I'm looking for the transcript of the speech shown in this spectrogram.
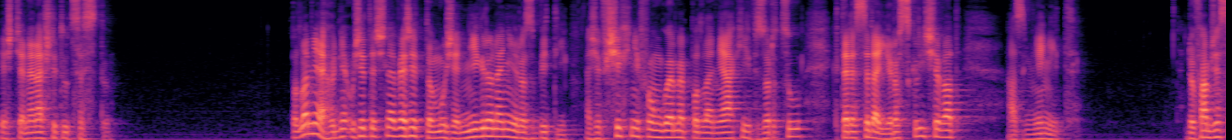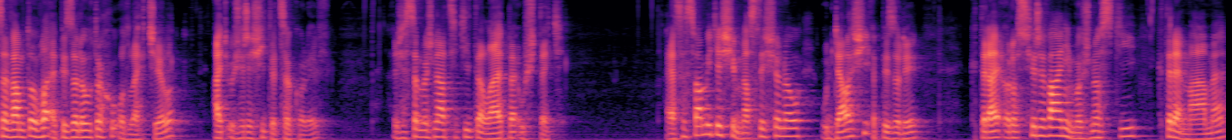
ještě nenašli tu cestu. Podle mě je hodně užitečné věřit tomu, že nikdo není rozbitý a že všichni fungujeme podle nějakých vzorců, které se dají rozklíčovat a změnit. Doufám, že jsem vám touhle epizodou trochu odlehčil, ať už řešíte cokoliv, a že se možná cítíte lépe už teď. A já se s vámi těším naslyšenou u další epizody, která je o rozšiřování možností, které máme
